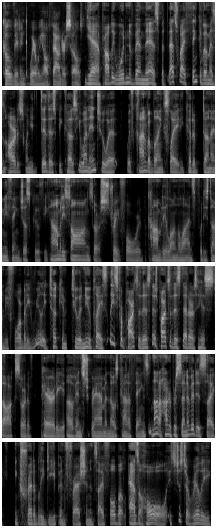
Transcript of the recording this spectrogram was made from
COVID and where we all found ourselves. Yeah, probably wouldn't have been this, but that's why I think of him as an artist when he did this because he went into it with kind of a blank slate. He could have done anything just goofy comedy songs or straightforward comedy along the lines of what he's done before, but he really took him to a new place, at least for parts of this. There's parts of this that are his stock sort of parody of Instagram and those kind of things. Not 100% of it is like incredibly deep and fresh and insightful, but as a whole, it's just a really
